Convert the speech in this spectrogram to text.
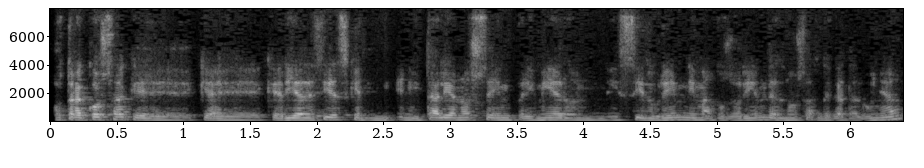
Otra cosa que, quería decir es que en, Italia no se imprimieron ni Sidurim ni Magosorim del Nusach de Cataluña.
